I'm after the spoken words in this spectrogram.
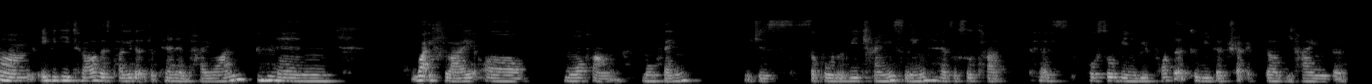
um, APT-12 has targeted Japan and Taiwan, Mhm. and Whitefly or Mofang, Mofeng, which is supposedly Chinese link, has also tar- has also been reported to be the threat actor behind the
